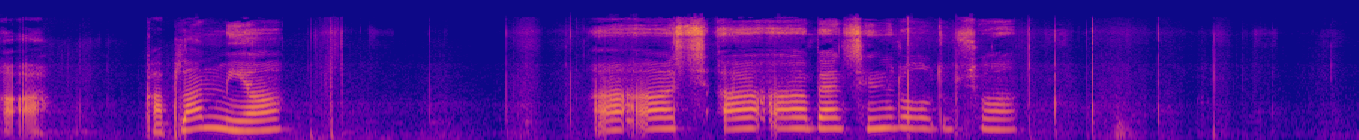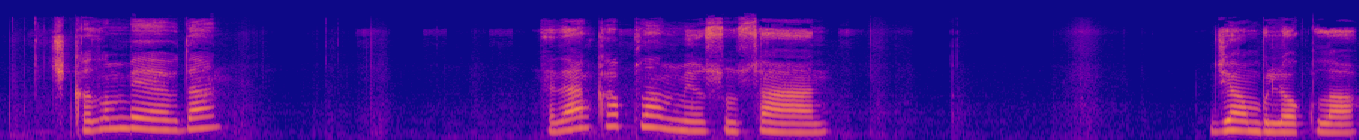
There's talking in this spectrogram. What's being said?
Aa, kaplanmıyor. Aa, s- aa, aa, ben sinir oldum şu an. Çıkalım bir evden. Neden kaplanmıyorsun sen? Cam blokla.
